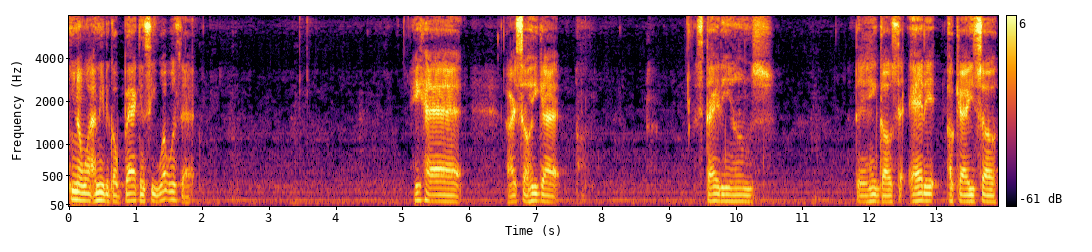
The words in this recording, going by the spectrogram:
You know what? I need to go back and see what was that. He had all right, so he got stadiums. Then he goes to edit. Okay, so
